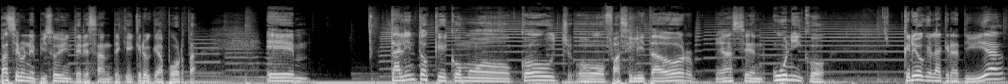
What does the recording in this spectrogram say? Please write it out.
va a ser un episodio interesante que creo que aporta. Eh, talentos que como coach o facilitador me hacen único, creo que la creatividad,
